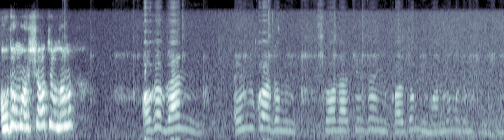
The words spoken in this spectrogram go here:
Adam aşağı atıyor lan. Aga ben en yukarıda mıyım? Şu an herkesten yukarıda mıyım anlamadım ki işte.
